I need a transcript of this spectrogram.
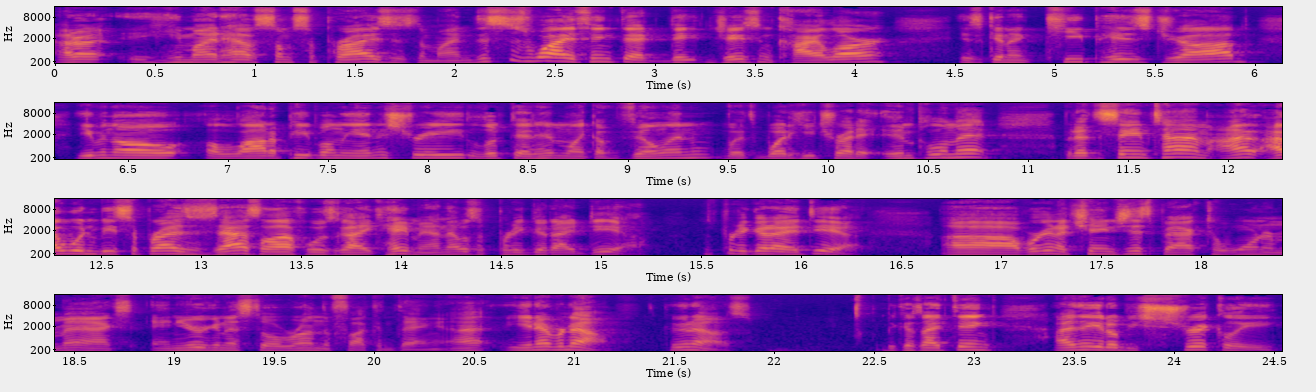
I don't. He might have some surprises in mind. This is why I think that Jason Kilar is going to keep his job, even though a lot of people in the industry looked at him like a villain with what he tried to implement. But at the same time, I, I wouldn't be surprised if Zaslav was like, "Hey, man, that was a pretty good idea." It's a pretty good idea. Uh, we're gonna change this back to Warner Max, and you're gonna still run the fucking thing. Uh, you never know. Who knows? Because I think I think it'll be strictly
